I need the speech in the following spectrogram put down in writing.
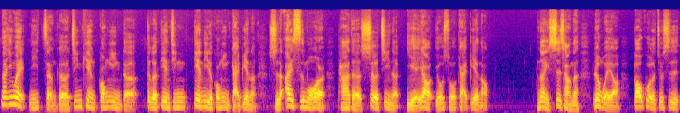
那因为你整个晶片供应的这个电晶电力的供应改变了，使得艾斯摩尔它的设计呢也要有所改变哦。那以市场呢认为哦，包括了就是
